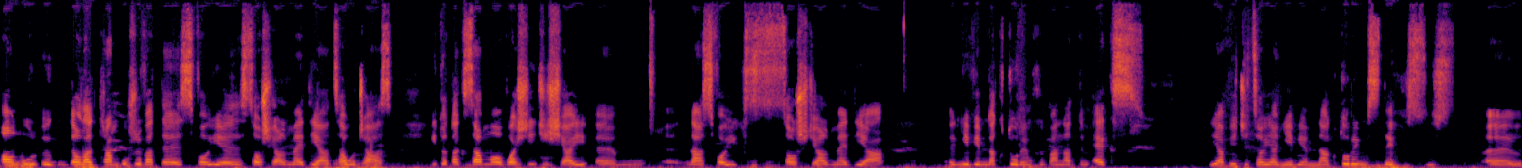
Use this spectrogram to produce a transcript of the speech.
on, u- Donald Trump używa te swoje social media cały czas i to tak samo właśnie dzisiaj na swoich social media, nie wiem na którym, chyba na tym X, ja wiecie co, ja nie wiem, na którym z tych e,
